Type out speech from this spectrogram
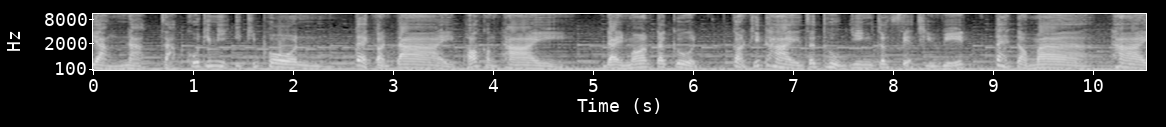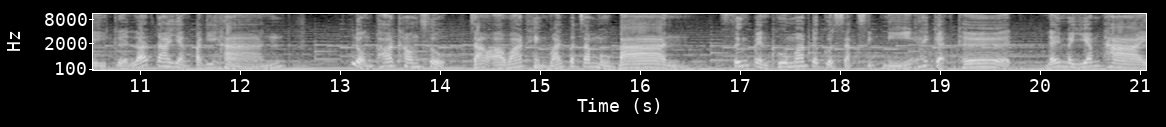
อย่างหนักจากผู้ที่มีอิทธิพล แต่ก่อนตายพ่อของไทย ได้มอบตะกุดก่อนที่ไทยจะถูกยิงจนเสียชีวิต แต่ต่อมา ไทยเกิดรอดตายอย่างปาฏิหาริย์หลวงพ่อทองสุข เจ้าอาวาสแห่งวัดประจำหมู่บ้าน ซึ่งเป็นผู้มอบตะกรุดศักดิ์สิทธิ์นี้ให้แก่เทิด ได้มาเยี่ยมไทย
